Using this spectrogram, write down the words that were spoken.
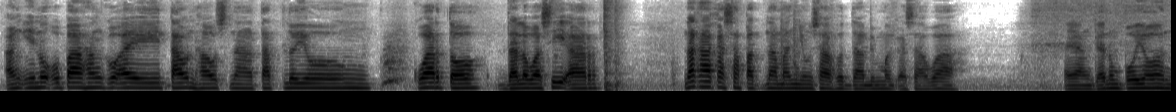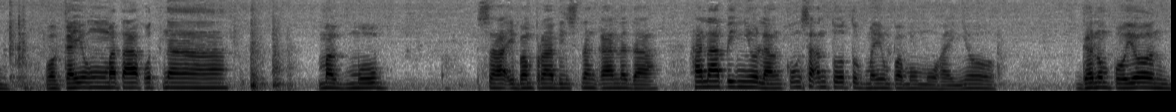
Ang inuupahan ko ay townhouse na tatlo yung kwarto, dalawa CR. Nakakasapat naman yung sahod namin mag-asawa. Ayan, ganun po yon. Huwag kayong matakot na mag-move sa ibang province ng Canada. Hanapin nyo lang kung saan tutugma yung pamumuhay nyo. Ganun po yon.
